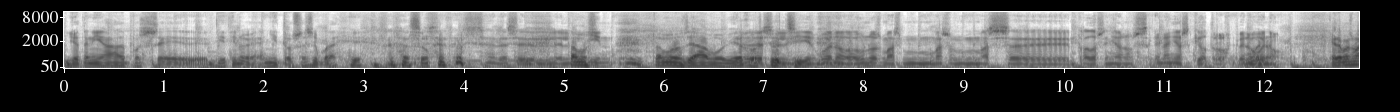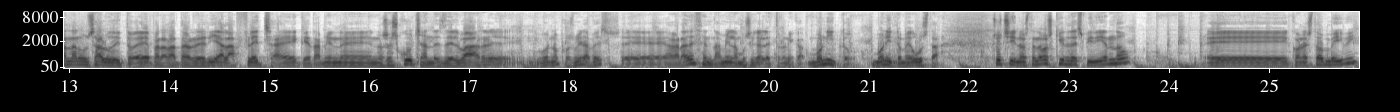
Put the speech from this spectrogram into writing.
Yo tenía pues eh, 19 añitos, así por ahí. más o menos. Eres el, el estamos, ya muy viejos. Eres el. Bueno, unos más, más, más eh, entrados en años, en años que otros, pero bueno. Queremos mandar un saludito eh, para la tablería La Flecha, eh, que también eh, nos escuchan desde el bar. eh, y bueno, pues mira, ves, agradecen también la música electrónica. Bonito, bonito, me gusta. Chuchi, nos tenemos que ir despidiendo con Stone Baby.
